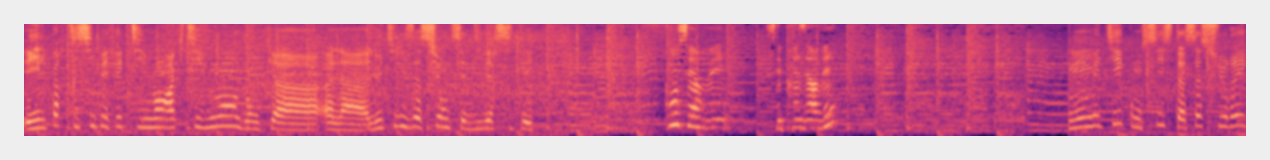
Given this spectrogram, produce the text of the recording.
et il participe effectivement activement donc à, l'utilisation de cette diversité. Conserver, c'est préserver? Mon métier consiste à s'assurer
